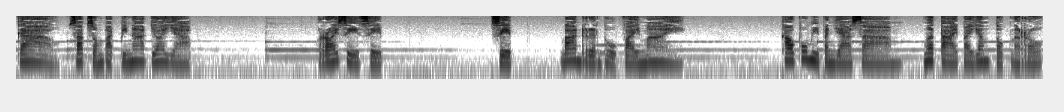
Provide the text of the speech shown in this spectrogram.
9. ทรัพย์สมบัติพินาศย่อยยับร้อยสี่สิบสิบบ้านเรือนถูกไฟไหม้ เขาผู้มีปัญญาสาม เมื่อตายไปย่อมตกนรก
